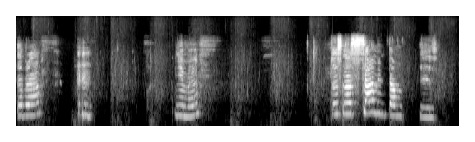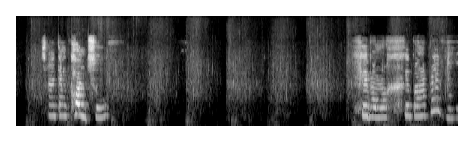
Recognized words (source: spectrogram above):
Dobra. Pniemy. To jest na samym tam... Y, samym tam końcu. Chyba, no chyba na pewno.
